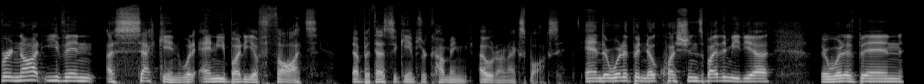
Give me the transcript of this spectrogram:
for not even a second would anybody have thought that Bethesda games are coming out on Xbox. And there would have been no questions by the media. There would have been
